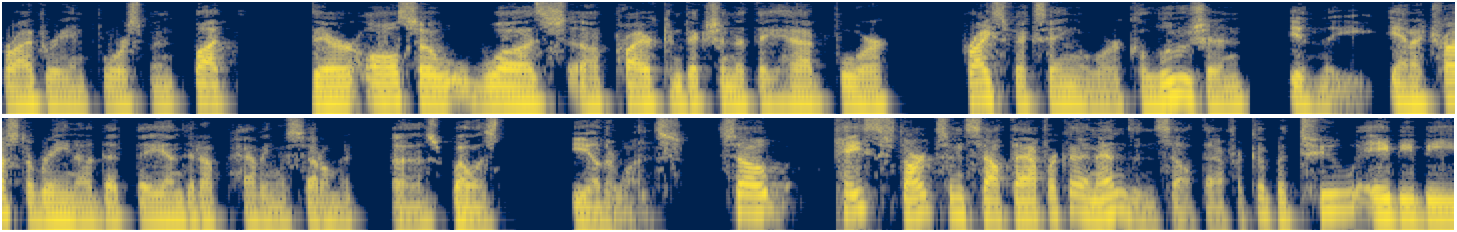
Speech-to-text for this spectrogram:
bribery enforcement, but there also was a prior conviction that they had for price fixing or collusion in the antitrust arena that they ended up having a settlement as well as the other ones. So case starts in South Africa and ends in South Africa, but two ABB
